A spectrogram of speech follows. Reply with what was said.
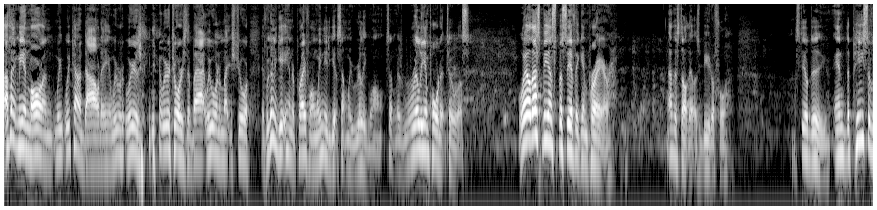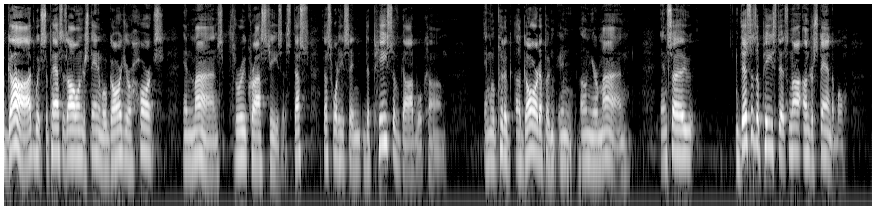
I think me and Marlon, we, we kind of dialed in. We were, we, were, we were towards the back. We want to make sure if we're going to get him to pray for him, we need to get something we really want, something that's really important to us. Well, that's being specific in prayer. I just thought that was beautiful. I still do. And the peace of God, which surpasses all understanding, will guard your hearts and minds through Christ Jesus. That's, that's what he's saying. The peace of God will come and we'll put a, a guard up in, in, on your mind. And so this is a peace that's not understandable.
